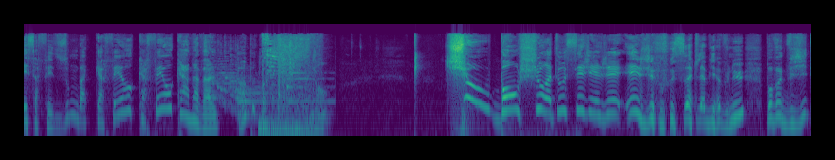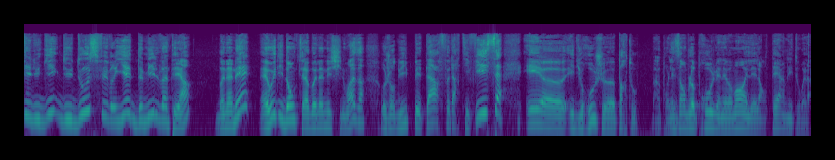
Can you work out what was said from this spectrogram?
et ça fait Zumba Café au café au carnaval. Pas Non. Tchou Bonjour à tous, c'est GLG et je vous souhaite la bienvenue pour votre JT du Geek du 12 février 2021. Bonne année Eh oui, dis donc, c'est la bonne année chinoise. hein. Aujourd'hui, pétard, feu d'artifice et, euh, du rouge euh, partout. Bah, pour les enveloppes rouges, bien évidemment, et les lanternes et tout, voilà.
